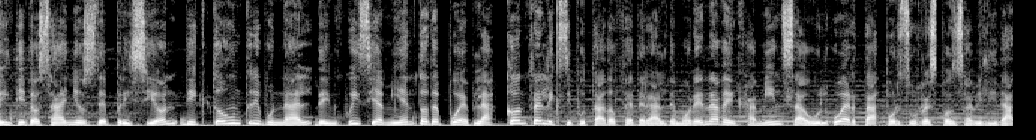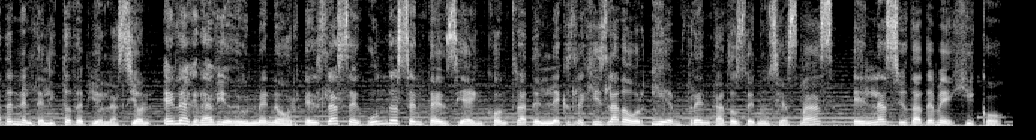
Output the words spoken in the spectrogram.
22 años de prisión dictó un tribunal de enjuiciamiento de Puebla contra el exdiputado federal de Morena Benjamín Saúl Huerta por su responsabilidad en el delito de violación en agravio de un menor. Es la segunda sentencia en contra del ex legislador y enfrenta dos denuncias más en la Ciudad de México.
